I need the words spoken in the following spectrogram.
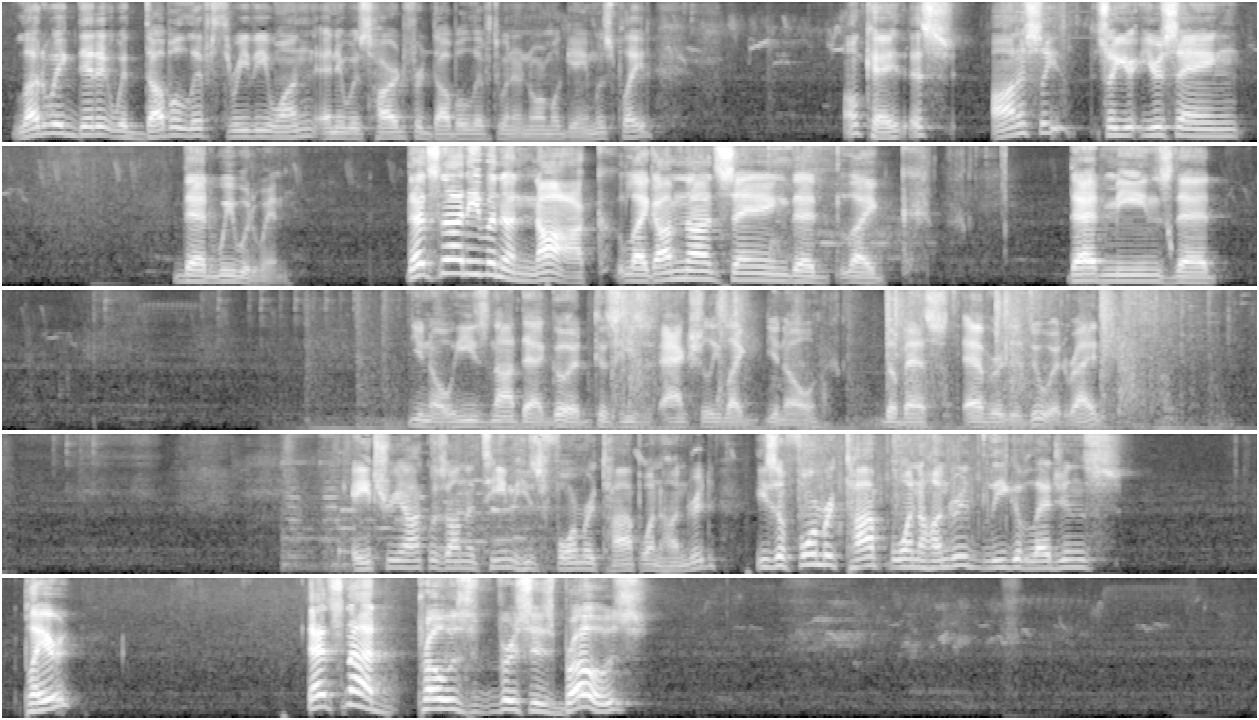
Ludwig did it with Doublelift 3v1, and it was hard for Doublelift when a normal game was played. Okay, this honestly, so you're you're saying that we would win. That's not even a knock. Like I'm not saying that like that means that you know, he's not that good because he's actually like, you know, the best ever to do it, right? Atrioc was on the team. He's former top 100. He's a former top 100 League of Legends player. That's not pros versus bros.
